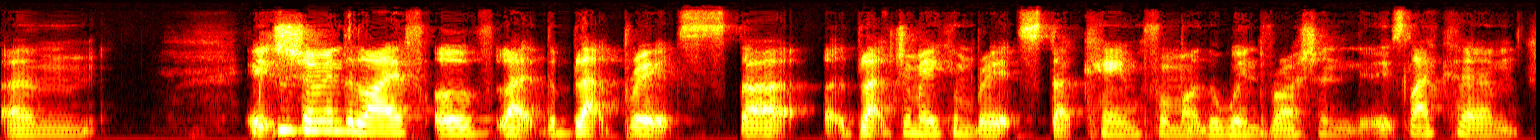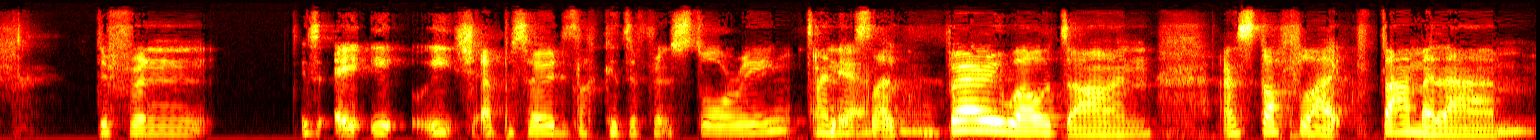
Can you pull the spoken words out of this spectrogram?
um it's showing the life of like the black brits that uh, black jamaican brits that came from like the windrush and it's like um different it's a, each episode is like a different story and it's Yeah. like very well done and stuff like Famalam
